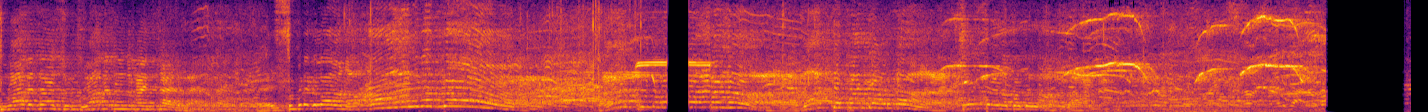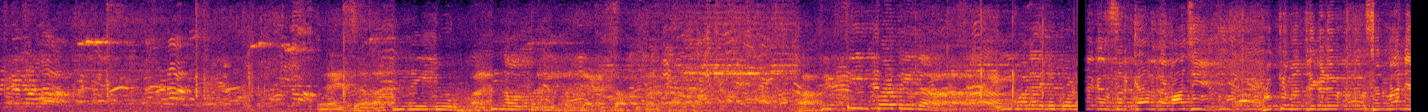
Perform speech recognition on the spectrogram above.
ಸ್ವಾಗತ ಸುಸ್ವಾಗತವನ್ನು ಬಯಸ್ತಾ ಇದ್ದಾರೆ. ಹದಿನೈದು ಪಂದ್ಯ ಸಾಕು ಫಿಫ್ಟೀನ್ ಫೋರ್ಟೀನ್ ಈ ಮಳೆಯಲ್ಲಿ ಕೂಡ ಸರ್ಕಾರದ ಮಾಜಿ ಮುಖ್ಯಮಂತ್ರಿಗಳು, ಸನ್ಮಾನ್ಯ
